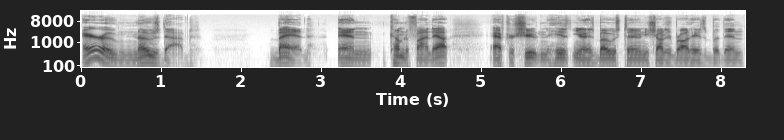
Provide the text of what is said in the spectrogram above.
arrow nosedived bad. And come to find out, after shooting his, you know, his bow was tuned, he shot his broadheads. But then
